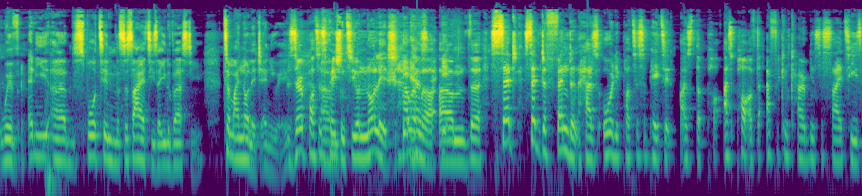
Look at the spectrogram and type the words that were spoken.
with any um, sporting societies at university, to my knowledge, anyway. Zero participation to your knowledge. has- However, it- um, the said said defendant has already participated as the as part of the African Caribbean Society's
